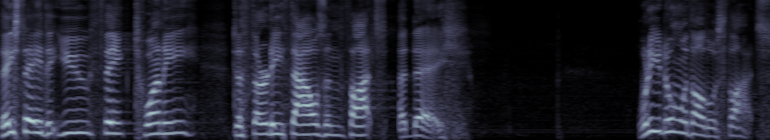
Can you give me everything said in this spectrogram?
They say that you think 20 to 30,000 thoughts a day. What are you doing with all those thoughts?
